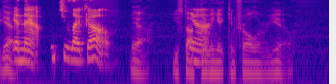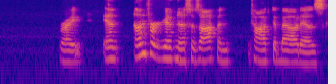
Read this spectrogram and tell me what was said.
yeah. in that once you let go. Yeah. You stop yeah. giving it control over you right? And unforgiveness is often talked about as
